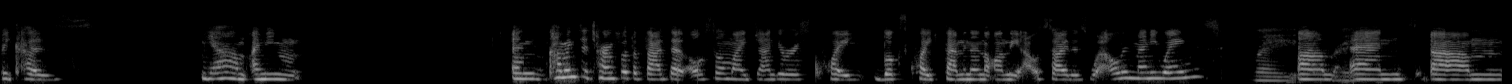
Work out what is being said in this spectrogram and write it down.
because yeah, I mean, and coming to terms with the fact that also my gender is quite looks quite feminine on the outside as well in many ways. Right. Um, right. and um,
